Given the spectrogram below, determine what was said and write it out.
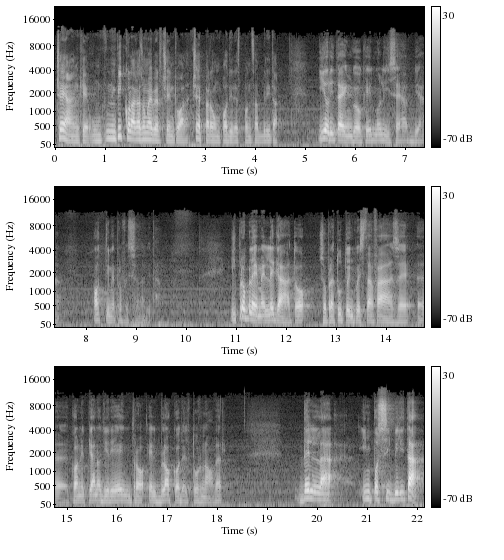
c'è anche un, in piccola casomai percentuale, c'è però un po' di responsabilità. Io ritengo che il Molise abbia ottime professionalità il problema è legato, soprattutto in questa fase, eh, con il piano di rientro e il blocco del turnover, della impossibilità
